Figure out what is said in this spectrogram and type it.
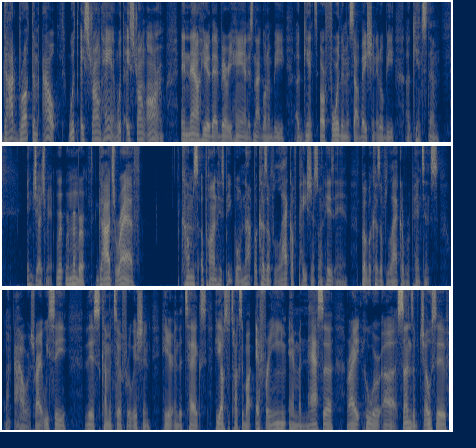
God brought them out with a strong hand, with a strong arm. And now here, that very hand is not going to be against or for them in salvation, it'll be against them in judgment. Re- remember, God's wrath comes upon his people not because of lack of patience on his end but because of lack of repentance on ours right? We see this coming to fruition here in the text. He also talks about ephraim and manasseh right? Who were uh, sons of joseph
